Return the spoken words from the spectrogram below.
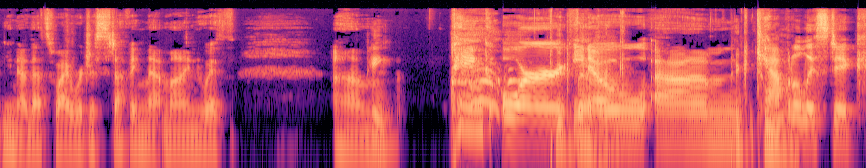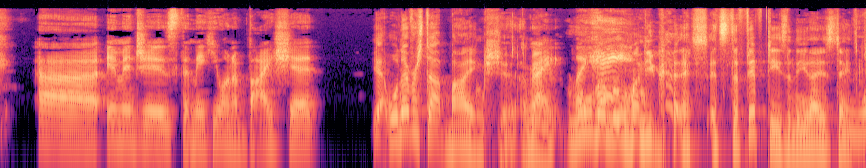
you know that's why we're just stuffing that mind with um, Pink. pink or Pink you know um, capitalistic uh, images that make you want to buy shit. Yeah, we'll never stop buying shit. I mean, Right. Rule Like, number hey- one, you got it's, it's the fifties in the United States. we're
